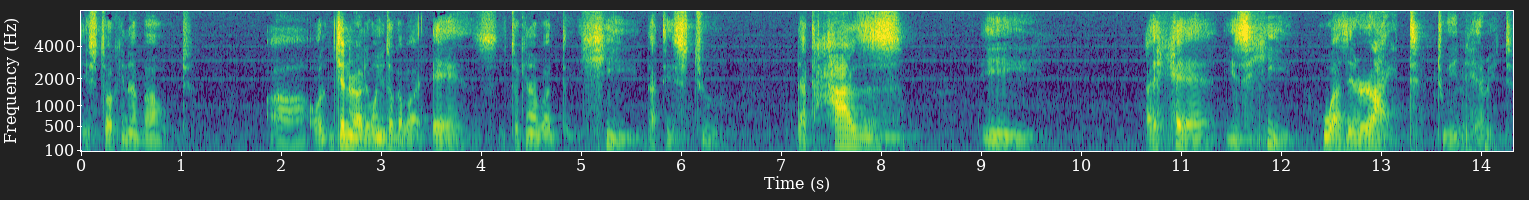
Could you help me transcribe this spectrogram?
is talking about, uh, or generally when you talk about heirs, you're talking about he that is to that has a a heir is he who has a right to inherit.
